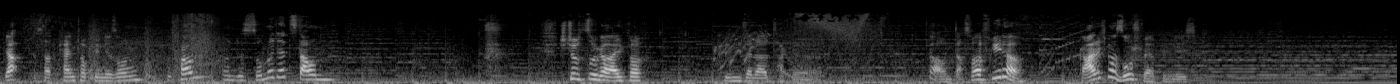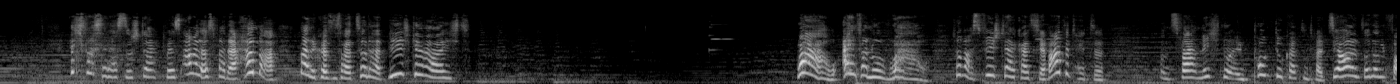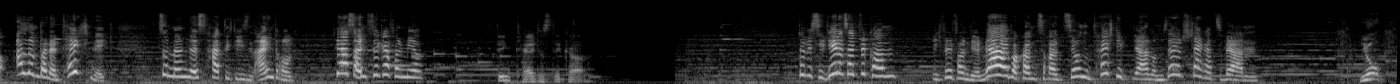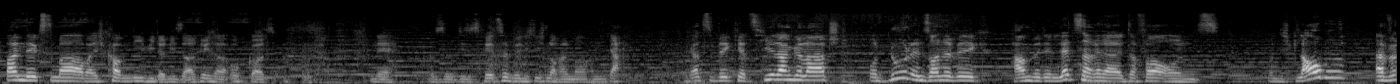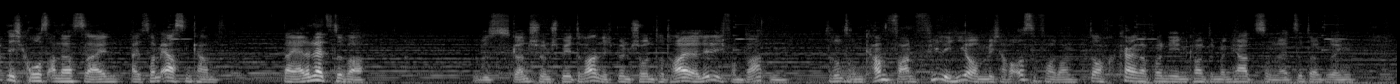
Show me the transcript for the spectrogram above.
Ja, es hat kein Top-Genesung bekommen und ist somit jetzt down. Stirbt sogar einfach in seiner Attacke. Ja, und das war Frieda. Gar nicht mal so schwer, finde ich. Ich wusste, dass du stark bist, aber das war der Hammer. Meine Konzentration hat nicht gereicht. Wow, einfach nur wow. Du warst viel stärker, als ich erwartet hätte. Und zwar nicht nur in puncto Konzentration, sondern vor allem bei der Technik. Zumindest hatte ich diesen Eindruck. Hier ist ein Sticker von mir. Den Kältesticker. Du bist hier jederzeit willkommen. Ich will von dir mehr über Konzentration und Technik lernen, um selbst stärker zu werden. Jo, beim nächsten Mal, aber ich komme nie wieder in diese Arena. Oh Gott. nee, also dieses Rätsel will ich nicht noch einmal machen. Ja, den ganzen Weg jetzt hier lang gelatscht. Und nun in Sonneweg haben wir den letzten Arena vor uns. Und ich glaube, er wird nicht groß anders sein als beim ersten Kampf. Da er der letzte war. Du bist ganz schön spät dran. Ich bin schon total erledigt vom Warten. Seit unserem Kampf waren viele hier, um mich herauszufordern. Doch keiner von ihnen konnte mein Herz zum Erzittern bringen.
